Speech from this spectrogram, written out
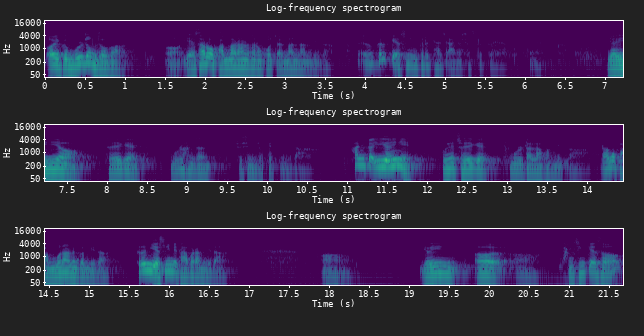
어이 그 물 좀 줘봐. 어, 예사로 반말하는 사람 곧잘 만납니다. 예, 그렇게 예수님 그렇게 하지 않으셨을 거예요. 예. 여인이여 저에게 물을 한 잔 주시면 좋겠습니다. 하니까 이 여인이 왜 저에게 물을 달라고 합니까? 라고 반문하는 겁니다. 그러니 예수님이 답을 합니다. 어, 여인, 어, 어, 당신께서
